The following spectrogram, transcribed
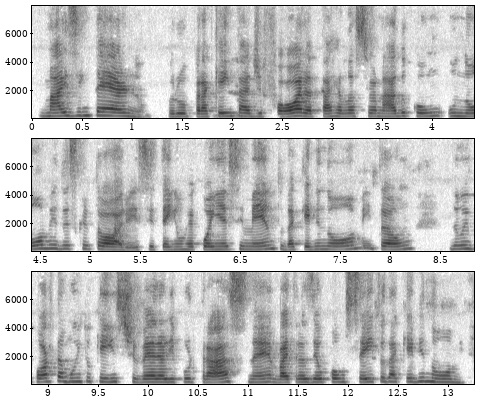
mais interno, para quem está de fora, está relacionado com o nome do escritório, e se tem um reconhecimento daquele nome, então não importa muito quem estiver ali por trás, né, vai trazer o conceito daquele nome.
